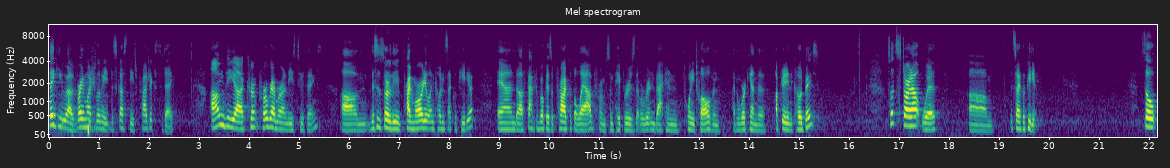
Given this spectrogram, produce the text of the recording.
thank you uh, very much for letting me discuss these projects today. I'm the uh, current programmer on these two things. Um, this is sort of the primordial ENCODE encyclopedia, and uh, Factorbook is a product of the lab from some papers that were written back in 2012, and I've been working on the updating the code base. So let's start out with um, encyclopedia. So,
